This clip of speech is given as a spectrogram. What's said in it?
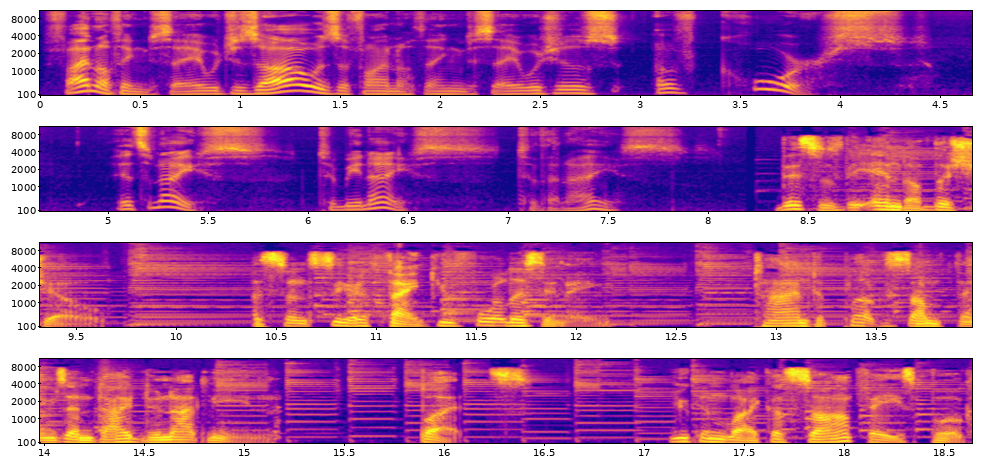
final thing to say, which is always a final thing to say, which is, of course, it's nice to be nice to the nice. This is the end of the show. A sincere thank you for listening. Time to plug some things, and I do not mean butts. You can like us on Facebook.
